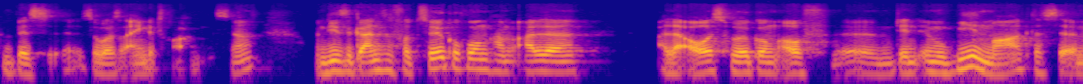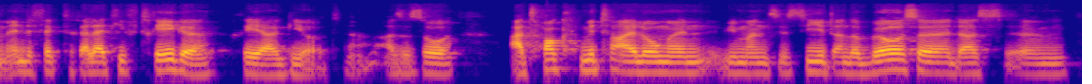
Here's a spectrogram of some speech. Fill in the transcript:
bis äh, sowas eingetragen ist. Ja? Und diese ganzen Verzögerungen haben alle, alle Auswirkungen auf äh, den Immobilienmarkt, dass er im Endeffekt relativ träge reagiert. Ja? Also so Ad-Hoc-Mitteilungen, wie man sie sieht an der Börse, dass ähm,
